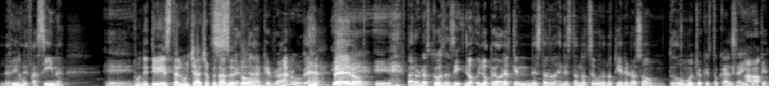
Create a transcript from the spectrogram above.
Le, Sí. le fascina. Eh, Punitivista el muchacho, a pesar de ¿verdad? todo. Qué raro. Pero- Eh, eh, eh, para unas cosas, sí. No, y lo peor es que en estas en esta no seguro no tiene razón. Dudo mucho que esto calce ahí Ah, porque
